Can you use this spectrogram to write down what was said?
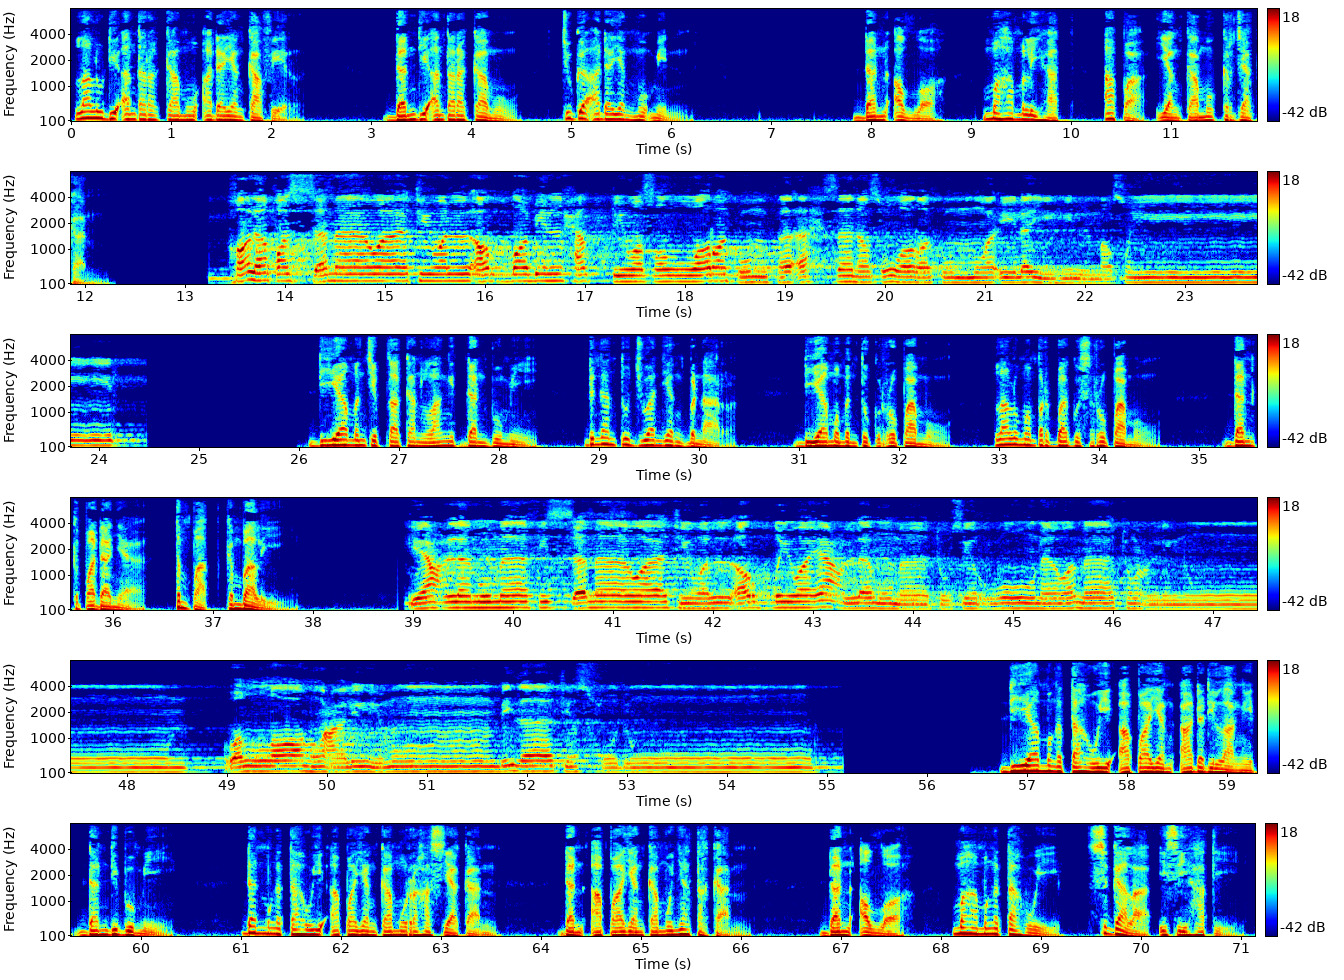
Lalu di antara kamu ada yang kafir dan di antara kamu juga ada yang mukmin. Dan Allah Maha melihat apa yang kamu kerjakan. Dia menciptakan langit dan bumi dengan tujuan yang benar. Dia membentuk rupamu, lalu memperbagus rupamu, dan kepadanya tempat kembali. Dia mengetahui apa yang ada di langit dan di bumi, dan mengetahui apa yang kamu rahasiakan, dan apa yang kamu nyatakan. Dan Allah Maha mengetahui segala isi hati.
